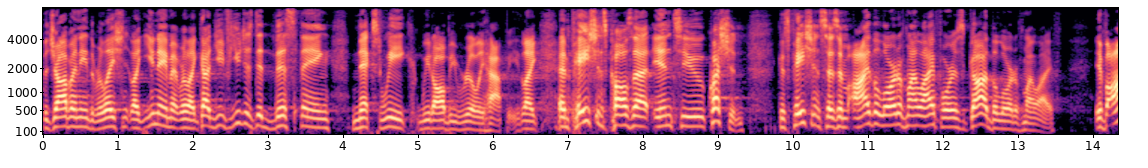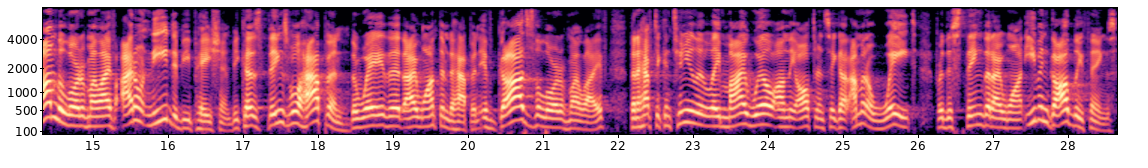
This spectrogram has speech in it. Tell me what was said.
the job I need, the relation, like you name it, we're like, God, if you just did this thing next week, we'd all be really happy. Like, and patience calls that into question. Because patience says, Am I the Lord of my life or is God the Lord of my life? If I'm the Lord of my life, I don't need to be patient because things will happen the way that I want them to happen. If God's the Lord of my life, then I have to continually lay my will on the altar and say, God, I'm going to wait for this thing that I want, even godly things.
